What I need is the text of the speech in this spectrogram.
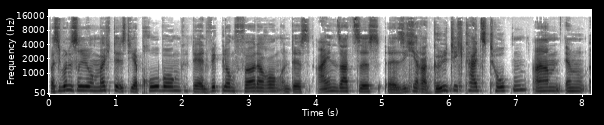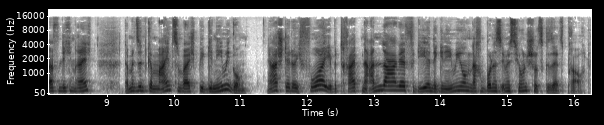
Was die Bundesregierung möchte, ist die Erprobung der Entwicklung, Förderung und des Einsatzes äh, sicherer Gültigkeitstoken ähm, im öffentlichen Recht. Damit sind gemeint zum Beispiel Genehmigung ja, stellt euch vor, ihr betreibt eine Anlage, für die ihr eine Genehmigung nach dem Bundesemissionsschutzgesetz braucht.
